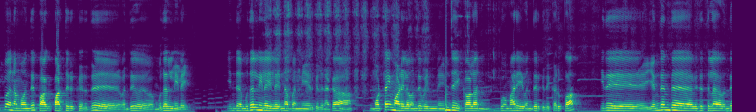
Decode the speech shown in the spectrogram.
இப்போ நம்ம வந்து பா பார்த்துருக்கிறது வந்து முதல் நிலை. இந்த முதல் நிலையில் என்ன பண்ணி இருக்குதுனாக்கா மொட்டை மாடியில் வந்து நெஞ்சை காளான் மாதிரி வந்து இருக்குது கருப்பாக இது எந்தெந்த விதத்தில் வந்து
